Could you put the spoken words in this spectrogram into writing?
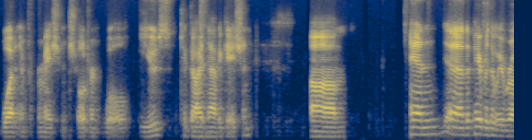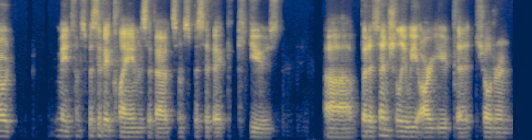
what information children will use to guide navigation. Um, and yeah, the paper that we wrote made some specific claims about some specific cues. Uh, but essentially, we argued that children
